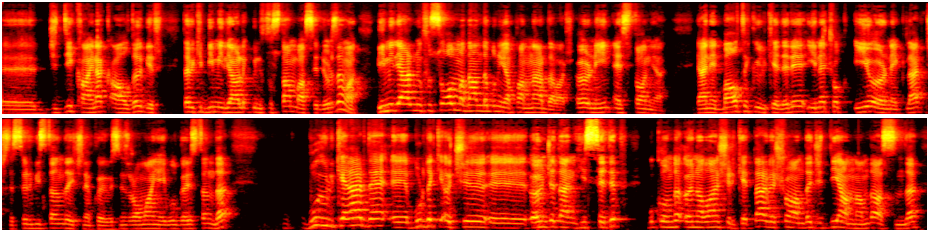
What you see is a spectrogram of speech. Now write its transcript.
e, ciddi kaynak aldığı bir tabii ki bir milyarlık bir nüfustan bahsediyoruz ama bir milyar nüfusu olmadan da bunu yapanlar da var. Örneğin Estonya. Yani Baltık ülkeleri yine çok iyi örnekler. İşte Sırbistan'ı da içine koyabilirsiniz. Romanya'yı, Bulgaristan'ı da. Bu ülkeler de e, buradaki açığı e, önceden hissedip bu konuda ön alan şirketler ve şu anda ciddi anlamda aslında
